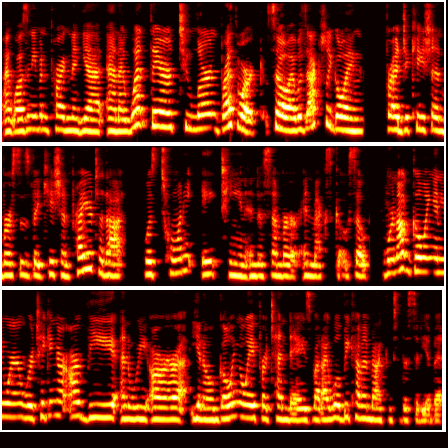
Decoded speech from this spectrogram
I wasn't even pregnant yet. And I went there to learn breath work. So I was actually going for education versus vacation prior to that was 2018 in December in Mexico. So we're not going anywhere. We're taking our RV and we are, you know, going away for 10 days, but I will be coming back into the city a bit.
